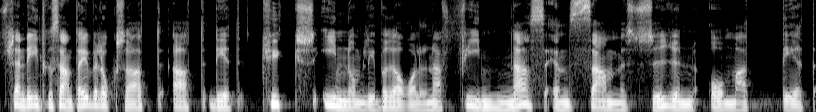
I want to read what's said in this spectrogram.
Sen det intressanta är väl också att, att det tycks inom Liberalerna finnas en samsyn om att det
